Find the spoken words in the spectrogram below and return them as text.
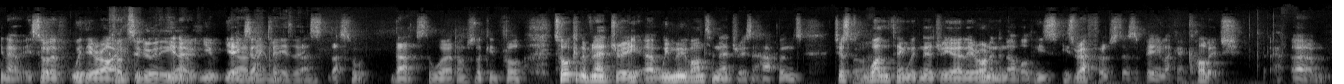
you know, it's sort of with your eyes. Continuity, You yeah. know, you yeah, That'd be exactly. amazing. That's that's the that's the word I was looking for. Talking of Nedry, uh, we move on to Nedry as it happens. Just one thing with Nedry earlier on in the novel, he's he's referenced as being like a college um,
